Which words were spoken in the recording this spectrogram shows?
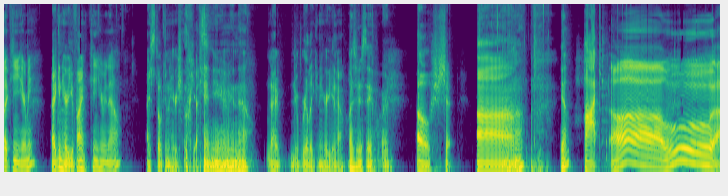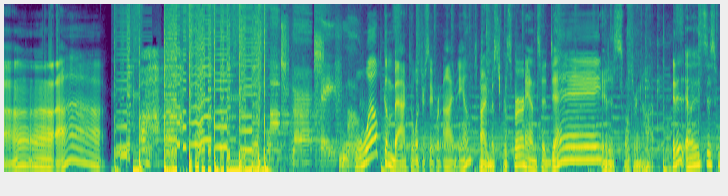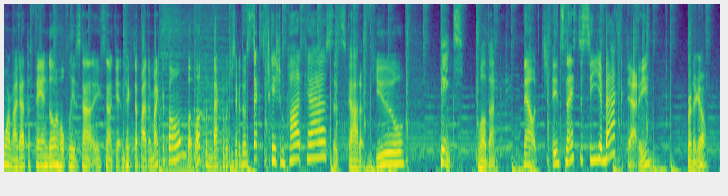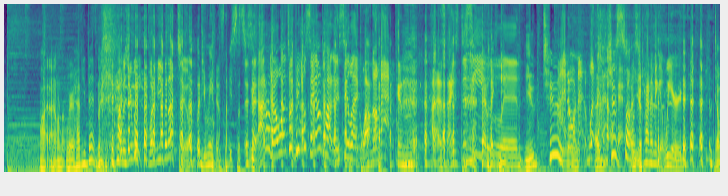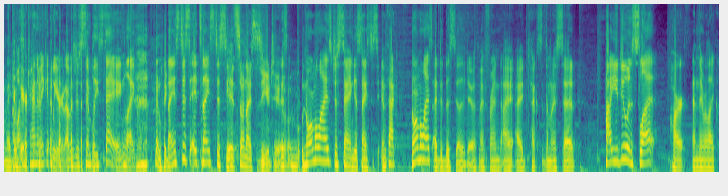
But can you hear me? I can hear you fine. Can you hear me now? I still can hear you. Yes. Can you hear me now? I really can hear you now. What's your safe word? Oh shit. Um Uh-huh. Yeah. hot. Oh, ooh, ah, ah. Welcome back to What's Your Safe Word. I'm Am, I'm Mr. Christopher. and today it is sweltering hot. it is oh, it's just warm. I got the fan going. Hopefully, it's not it's not getting picked up by the microphone. But welcome back to What's Your Safe Word, the sex education podcast. That's got a few. Kinks. Well done. Now it's nice to see you back, Daddy. Where'd I go? What, I don't know. Where have you been? How was your week? What have you been up to? what do you mean it's nice to see say, I don't know. That's what people say on podcast. They say like, "Welcome back," and it's nice to see you. Like and you too. I don't know. What, I just okay, saw I wasn't you. trying to make it weird. don't make I it wasn't weird. trying to make it weird. I was just simply saying like, Like, nice to. s- It's nice to see. You. It's you. so nice to see you too. It's normalize just saying it's nice to see. In fact, normalize. I did this the other day with my friend. I I texted them and I said, "How you doing, slut?" Heart, and they were like,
